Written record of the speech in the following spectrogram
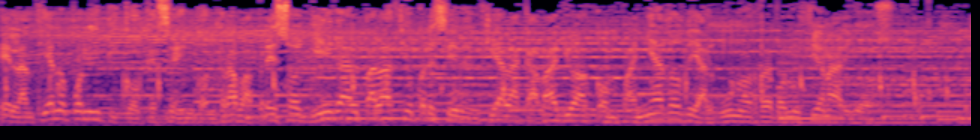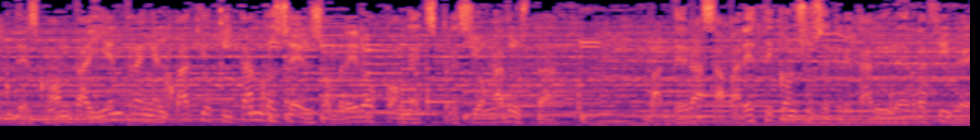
el anciano político que se encontraba preso llega al palacio presidencial a caballo acompañado de algunos revolucionarios. Desmonta y entra en el patio quitándose el sombrero con expresión adusta. Banderas aparece con su secretario y le recibe.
